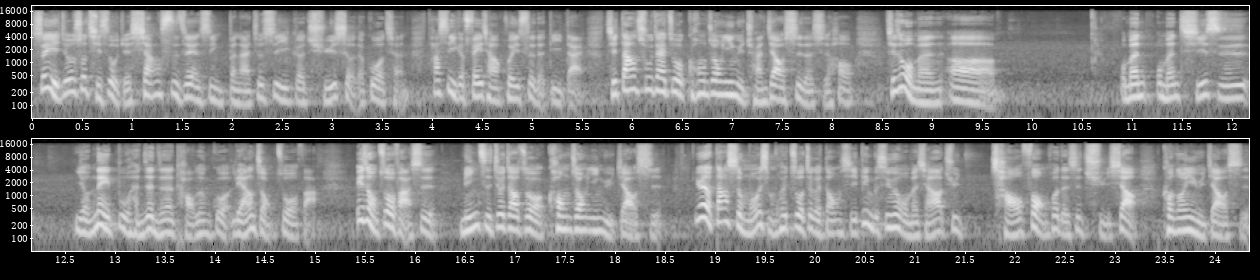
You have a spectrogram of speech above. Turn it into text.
所以也就是说，其实我觉得相似这件事情本来就是一个取舍的过程，它是一个非常灰色的地带。其实当初在做空中英语传教士的时候，其实我们呃，我们我们其实有内部很认真的讨论过两种做法。一种做法是名字就叫做空中英语教室，因为当时我们为什么会做这个东西，并不是因为我们想要去嘲讽或者是取笑空中英语教室。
